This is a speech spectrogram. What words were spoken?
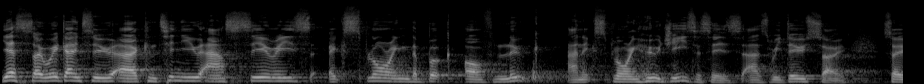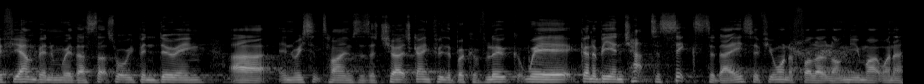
yes, so we're going to uh, continue our series exploring the book of Luke and exploring who Jesus is as we do so. So, if you haven't been with us, that's what we've been doing uh, in recent times as a church, going through the book of Luke. We're going to be in chapter 6 today, so if you want to follow along, you might want to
